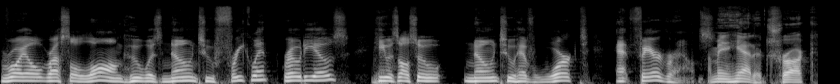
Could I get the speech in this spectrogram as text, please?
Royal Russell Long, who was known to frequent rodeos. He was also known to have worked at fairgrounds. I mean, he had a truck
